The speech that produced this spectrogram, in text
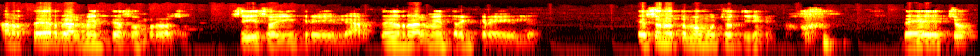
Arte es realmente asombroso. Sí, soy increíble. Arte es realmente increíble. Eso no toma mucho tiempo. De hecho,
